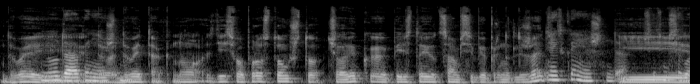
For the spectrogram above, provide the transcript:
Давай, ну да, конечно. Давай, давай так. Но здесь вопрос в том, что человек э, перестает сам себе принадлежать. Это, конечно, да. И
